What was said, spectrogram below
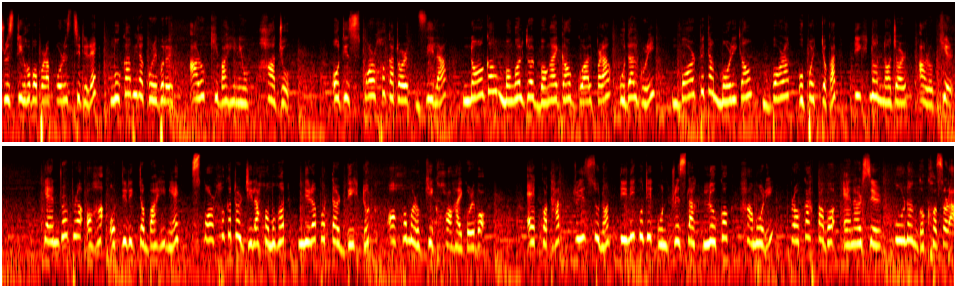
সৃষ্টি হ'ব পৰা পৰিস্থিতিৰে মোকাবিলা কৰিবলৈ আৰক্ষী বাহিনীও সাজু। অতি স্পৰ্শকাতৰ জিলা নগাঁও মঙলদৈ বঙাইগাঁও গোৱালপাৰা ওদালগুৰি বৰপেটা মৰিগাঁও বৰাক উপত্যকাত তীক্ষ্ণ নজৰ আৰক্ষীৰ। কেন্দ্ৰৰ পৰা অহা অতিৰিক্ত বাহিনীয়ে স্পৰ্শকাতৰ জিলাসমূহত নিৰাপত্তাৰ দিশটোত অসম আৰক্ষীক সহায় কৰিব। এক কথাত ত্ৰিছ জুনত তিনি কোটি ঊনত্ৰিছ লাখ লোকক সামৰি প্ৰকাশ পাব এন আৰ চিৰ পূৰ্ণাংগ খচৰা।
